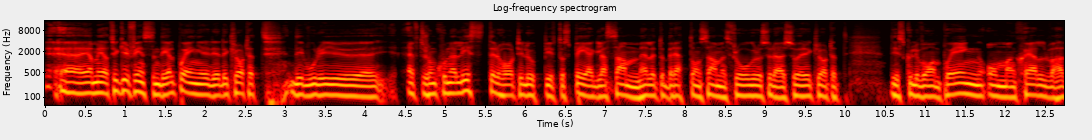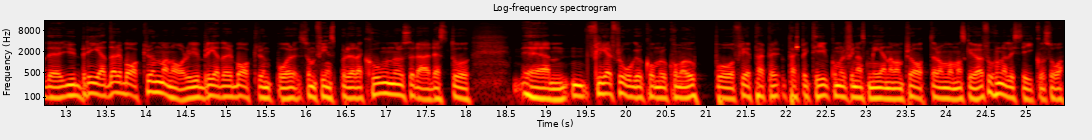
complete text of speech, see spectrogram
Eh, ja, men jag tycker det finns en del poänger i det. Det är klart att det vore ju... Eh, eftersom journalister har till uppgift att spegla samhället och berätta om samhällsfrågor och sådär, så är det klart att det skulle vara en poäng om man själv hade... Ju bredare bakgrund man har och ju bredare bakgrund på, som finns på redaktioner och sådär, desto eh, fler frågor kommer att komma upp och fler per- perspektiv kommer att finnas med när man pratar om vad man ska göra för journalistik och så.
